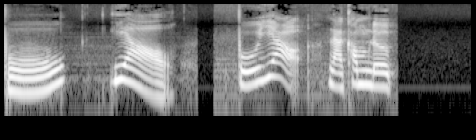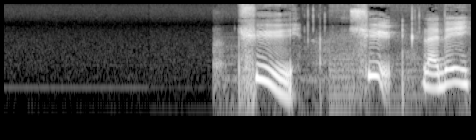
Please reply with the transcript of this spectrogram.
Bú yào Bú yào là không được. Chù Chù là đi.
